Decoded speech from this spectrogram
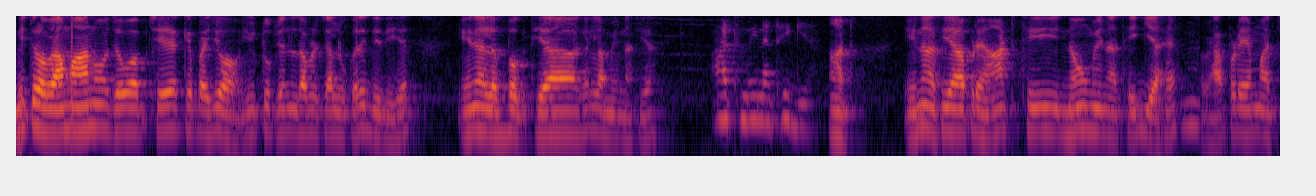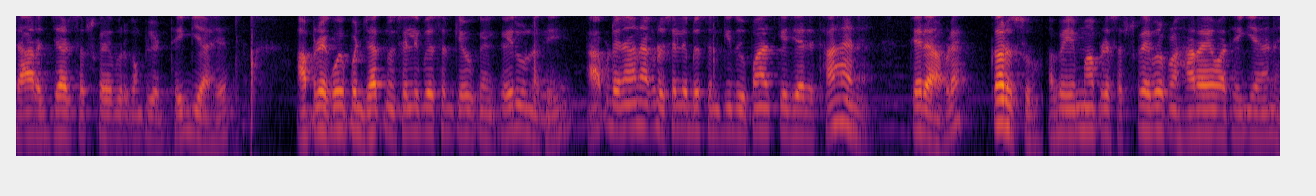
મિત્રો હવે આમાં આનો જવાબ છે કે ભાઈ જો યુટ્યુબ ચેનલ આપણે ચાલુ કરી દીધી છે. એના લગભગ થયા કેટલા મહિના થયા? આઠ મહિના થઈ ગયા. આઠ. એનાથી આપણે આઠથી નવ મહિના થઈ ગયા છે. હવે આપણે એમાં ચાર હજાર સબસ્ક્રાઈબર કમ્પ્લીટ થઈ ગયા છે. આપણે કોઈ પણ જાતનું સેલિબ્રેશન કે એવું કંઈ કર્યું નથી. આપણે નાનકડું સેલિબ્રેશન કીધું પાંચ કે જ્યારે થાય ને ત્યારે આપણે કરશું. હવે એમાં આપણે સબસ્ક્રાઈબર પણ સારા એવા થઈ ગયા અને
